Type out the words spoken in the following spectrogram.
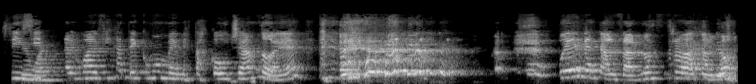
sí, sí, tal cual. Fíjate cómo me, estás coachando, ¿eh? Puedes descansar, no estás trabajando.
